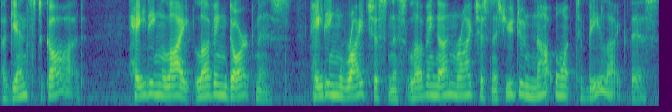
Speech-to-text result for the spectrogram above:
against God, hating light, loving darkness, hating righteousness, loving unrighteousness. You do not want to be like this.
